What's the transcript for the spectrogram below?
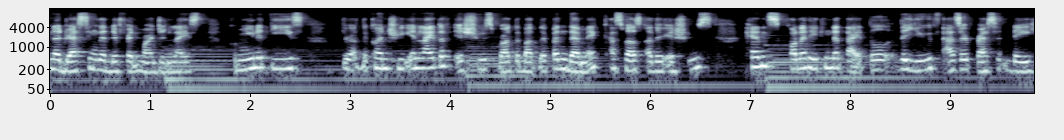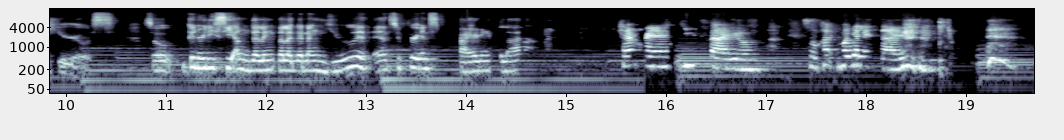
in addressing the different marginalized communities, throughout the country in light of issues brought about the pandemic as well as other issues, hence connotating the title The Youth as Our Present Day Heroes. So, you can really see ang galing talaga ng youth and super inspiring sila. Siyempre, youth tayo. So, magaling tayo.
